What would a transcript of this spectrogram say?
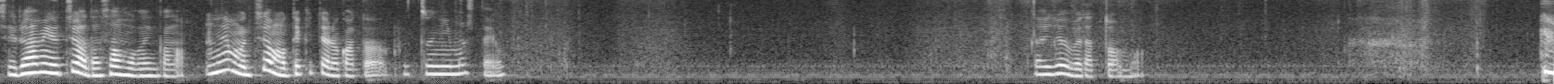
セルアミうちは出さん方がいいかな。でももうちは持ってきてる方普通にいましたよ。大丈夫だと思う。明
